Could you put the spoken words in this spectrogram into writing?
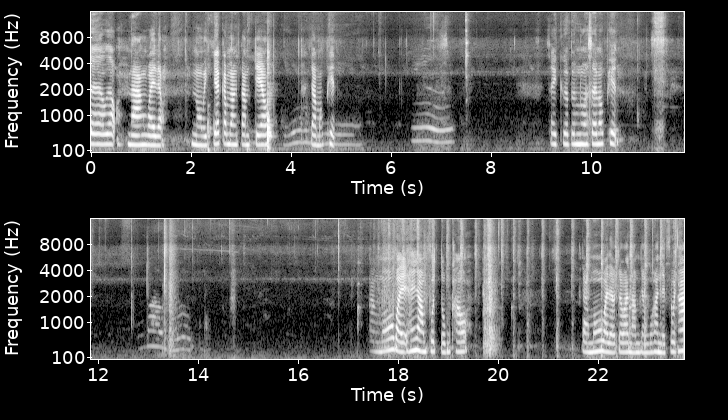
แล้วแล้วนางไว้แล้วน้องไปเจี๊ยกกำลังตำแจวจามักเผ็ดใส่เกลือเป็นนัวใส่มักเผ็ดตั้งหม้อไว้ ให้น้ำฝุดต้มเขาตั้งหม้อไว้แล้วแต่ว่าน้ำยังบ่ทันได้ฝุดห้า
